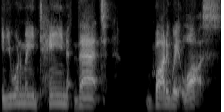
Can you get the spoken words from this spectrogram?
and you want to maintain that body weight loss.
